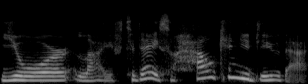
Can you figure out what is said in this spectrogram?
your life today. So how can you do that?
